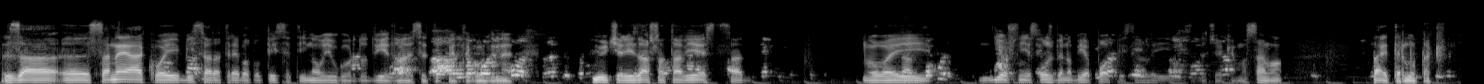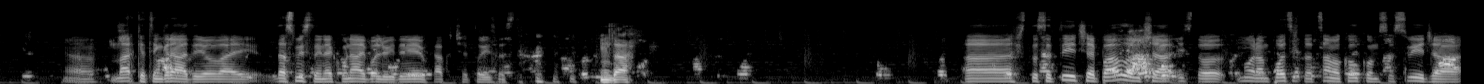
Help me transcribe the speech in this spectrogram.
za e, Sanea koji bi sada trebao potpisati novi ugovor do 2025. godine. Jučer je izašla ta vijest, sad ovaj, još nije službeno bio potpis, ali da čekamo samo taj trenutak. Marketing radi ovaj, da smisli neku najbolju ideju kako će to izvesti. Da, A, što se tiče Pavlovića, isto moram podcrtati samo koliko mi se sviđa e,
